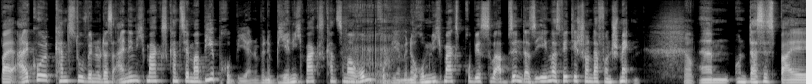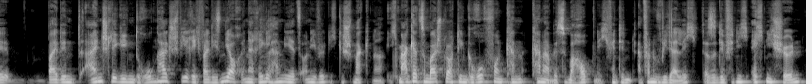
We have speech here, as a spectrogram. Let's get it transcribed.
bei Alkohol kannst du, wenn du das eine nicht magst, kannst du ja mal Bier probieren. Und wenn du Bier nicht magst, kannst du mal Rum probieren. Wenn du Rum nicht magst, probierst du Absinth. Also irgendwas wird dir schon davon schmecken. Ja. Ähm, und das ist bei, bei den einschlägigen Drogen halt schwierig, weil die sind ja auch in der Regel haben die jetzt auch nicht wirklich Geschmack. Ne? Ich mag ja zum Beispiel auch den Geruch von Can Cannabis überhaupt nicht. Ich finde den einfach nur widerlich. Also den finde ich echt nicht schön.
